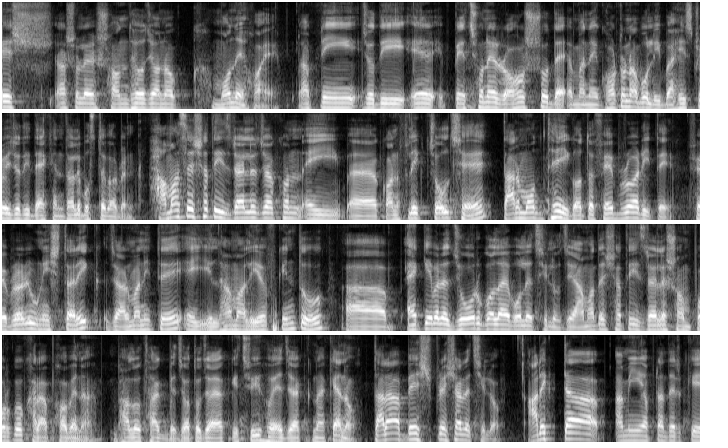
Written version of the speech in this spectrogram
বেশ আসলে সন্দেহজনক মনে হয়। আপনি যদি এর পেছনের রহস্য মানে ঘটনা বলি বা হিস্ট্রি যদি দেখেন, তাহলে বুঝতে পারবেন। হামাসের সাথে ইসরায়েলের যখন এই কনফ্লিক্ট চলছে, তার মধ্যেই গত ফেব্রুয়ারিতে, ফেব্রুয়ারি উনিশ তারিখ জার্মানিতে এই ইলহাম আলিয়েভ কিন্তু একেবারে জোর গলায় বলেছিল যে আমাদের সাথে ইসরায়েলের সম্পর্ক খারাপ হবে না, ভালো থাকবে, যত যা কিছুই হয়ে যাক না কেন। তারা বেশ প্রেসারে ছিল। আরেকটা আমি আপনাদেরকে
